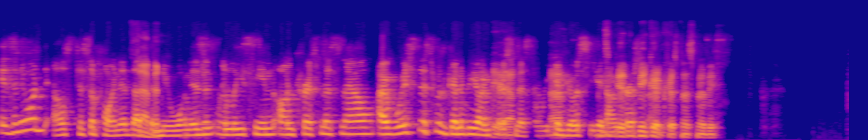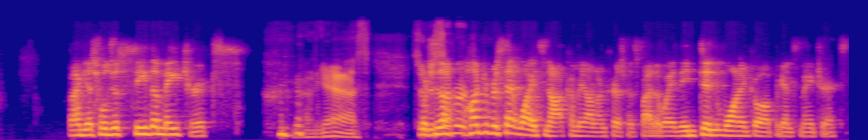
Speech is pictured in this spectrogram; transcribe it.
Is anyone else disappointed that the new one isn't releasing on Christmas now? I wish this was going to be on Yeah. Christmas and we Uh, could go see it it's a on good, Christmas. be good Christmas movie. I guess we'll just see The Matrix, I guess. So which December is 100% why it's not coming out on Christmas, by the way. They didn't want to go up against Matrix.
